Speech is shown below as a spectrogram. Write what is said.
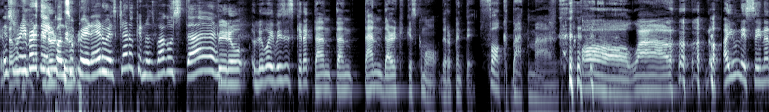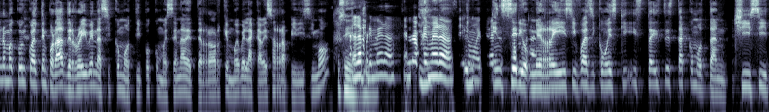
Es Riverdale pero- con pero- superhéroes. Claro que nos va a gustar. Pero luego hay veces que era tan, tan, tan dark que es como de repente, fuck Batman. Oh, wow. No, hay una escena, no me acuerdo en cuál temporada, de Raven, así como tipo, como escena de terror que mueve la cabeza rapidísimo. Sí. En la primera. En la Y primera, sí, como en serio, me reí, sí fue así como, es que está, este está como tan cheesy,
